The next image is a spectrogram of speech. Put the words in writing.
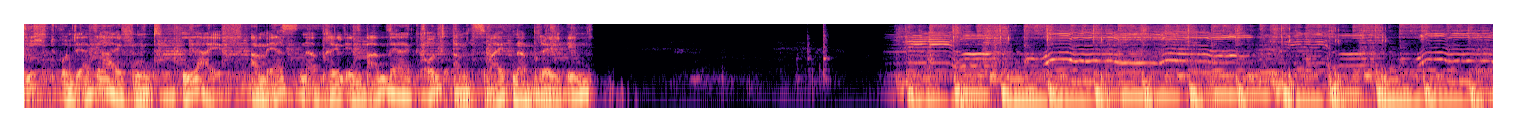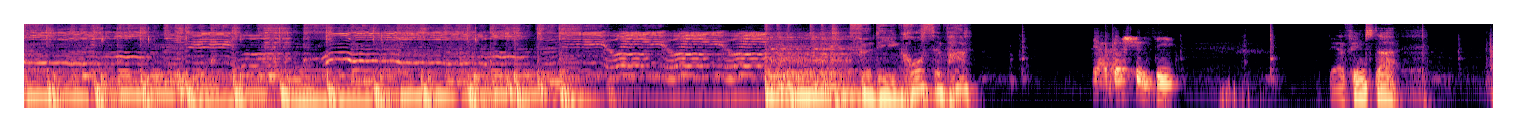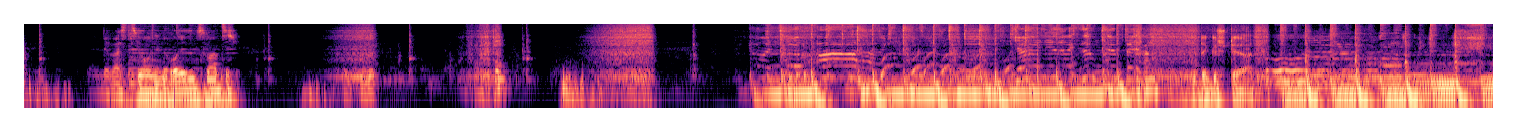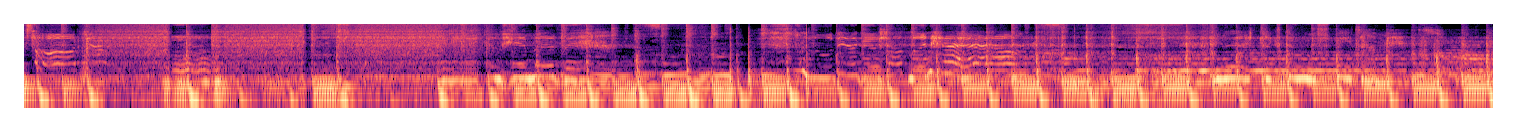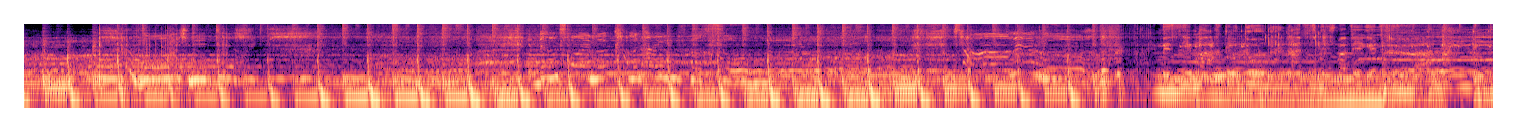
Dicht und ergreifend. Live am 1. April in Bamberg und am 2. April in große Party. Ja, das stimmt. Die Der Finster. Eine Bastion in Ulm 20. wurde gestört. Im Himmel Truppe klein Macht und du greifst nicht mal wegen Öl.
